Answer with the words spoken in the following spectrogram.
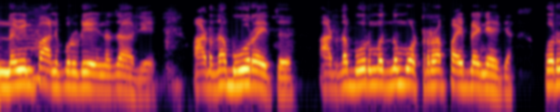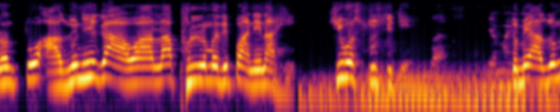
नवीन पाणी पुरवठा योजना झाली आहे. आठ दहा बोर आहेत. आठ दहा बोरमधनं मोटरला पाईपलाईन आहे त्या परंतु अजूनही गावाला फुलमध्ये पाणी नाही. ही वस्तुस्थिती आहे. तुम्ही अजून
